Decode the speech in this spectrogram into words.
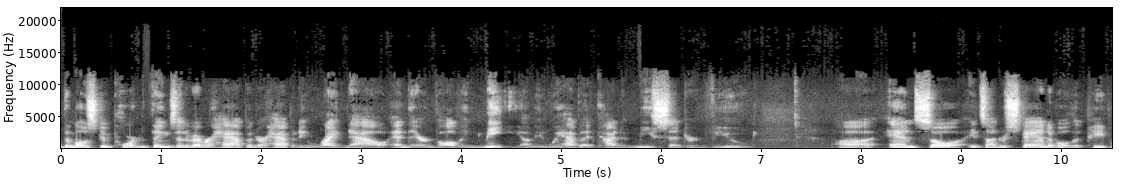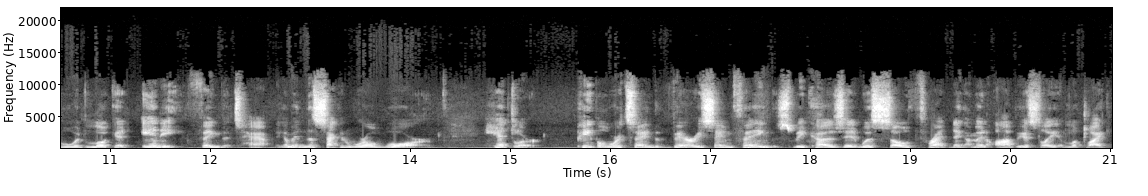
the most important things that have ever happened are happening right now, and they're involving me. I mean, we have that kind of me-centered view. Uh, and so it's understandable that people would look at anything that's happening. I mean, the Second World War, Hitler, people were saying the very same things because it was so threatening. I mean, obviously, it looked like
